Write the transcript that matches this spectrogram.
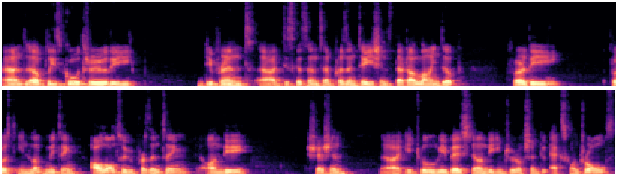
and uh, please go through the different uh, discussions and presentations that are lined up for the first IndLUG meeting. I'll also be presenting on the session. Uh, it will be based on the introduction to X controls.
